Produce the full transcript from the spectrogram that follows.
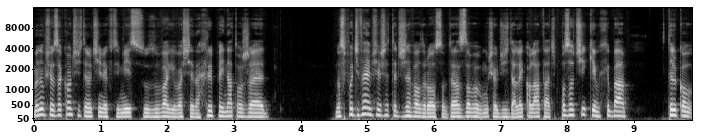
Będę musiał zakończyć ten odcinek w tym miejscu z uwagi właśnie na chrypę i na to, że... No spodziewałem się, że te drzewa odrosną. Teraz znowu bym musiał gdzieś daleko latać. Poza odcinkiem chyba tylko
